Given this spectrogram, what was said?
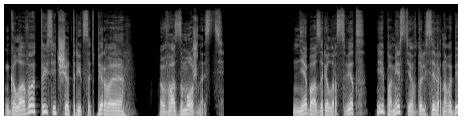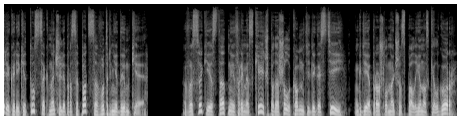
Глава 1031. Возможность. Небо озарил рассвет, и поместья вдоль северного берега реки Туссак начали просыпаться в утренней дымке. Высокий статный Фремис Кейдж подошёл к комнате для гостей, где прошлой ночью спал Йонас Килгор.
